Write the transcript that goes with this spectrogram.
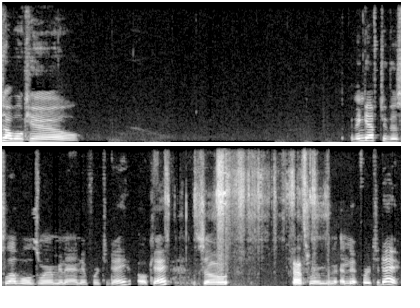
Double kill! I think after this level is where I'm going to end it for today. Okay, so that's where I'm going to end it for today.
